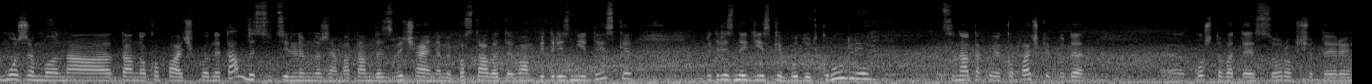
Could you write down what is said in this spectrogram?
Можемо на дану копачку не там, де суцільним ножем, а там, де звичайними, поставити вам підрізні диски. Підрізні диски будуть круглі. Ціна такої копачки буде е, коштувати 44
